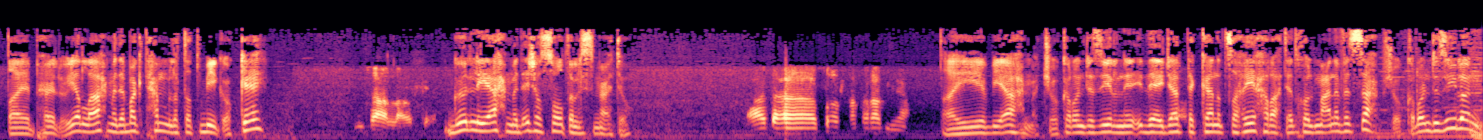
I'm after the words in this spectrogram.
طيب حلو. يلا أحمد أباك تحمل التطبيق okay؟ إن شاء الله okay. قل لي يا أحمد إيش الصوت اللي سمعته؟ هذا صوت مياه طيب يا أحمد شكرا جزيلا. إذا إجابتك كانت صحيحة راح تدخل معنا في السحب. شكرا جزيلا.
